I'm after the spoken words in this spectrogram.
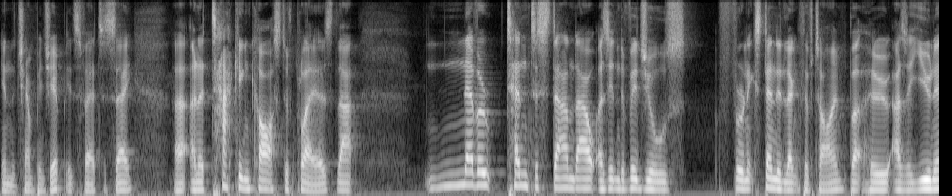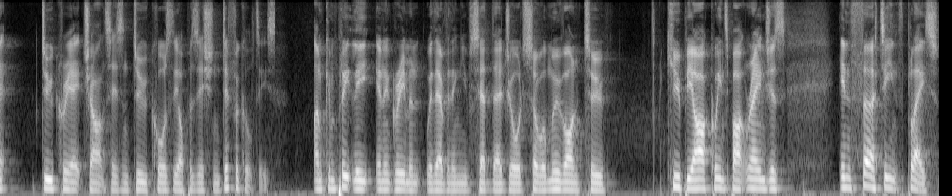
in the Championship, it's fair to say. Uh, an attacking cast of players that never tend to stand out as individuals for an extended length of time, but who, as a unit, do create chances and do cause the opposition difficulties. I'm completely in agreement with everything you've said there, George. So we'll move on to QPR, Queen's Park Rangers, in 13th place.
